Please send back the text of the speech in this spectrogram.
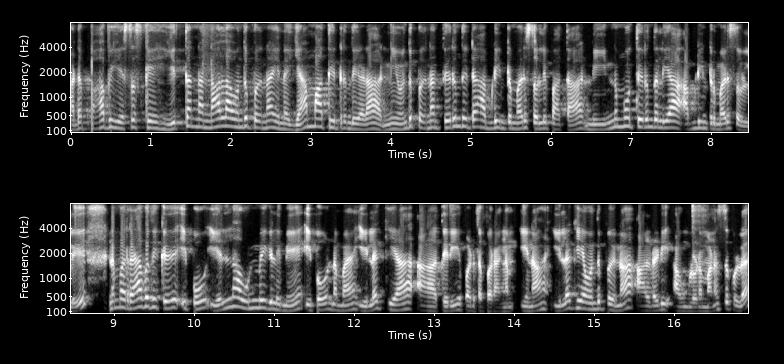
அட பாவி எஸ்எஸ்கே இத்தனை நாளாக வந்து பார்த்தீங்கன்னா என்னை ஏமாத்திட்டு இருந்தியடா. நீ வந்து பார்த்தீங்கன்னா திருந்துட்ட அப்படின்ற மாதிரி சொல்லி பார்த்தா நீ இன்னமும் திருந்தலையா அப்படின்ற மாதிரி சொல்லி நம்ம ரேவதிக்கு இப்போ எல்லா உண்மைகளையுமே இப்போ நம்ம இலக்கியா தெரியப்படுத்த போறாங்க. ஏன்னா இலக்கியா வந்து பார்த்தீங்கன்னா ஆல்ரெடி அவங்களோட மனசுக்குள்ள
